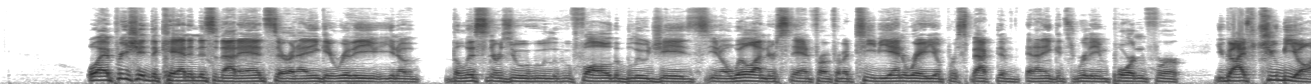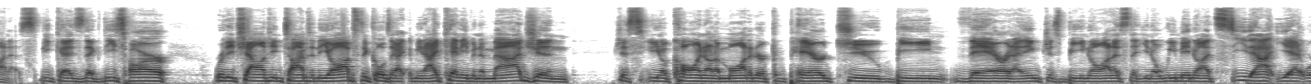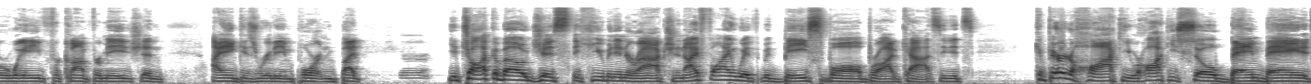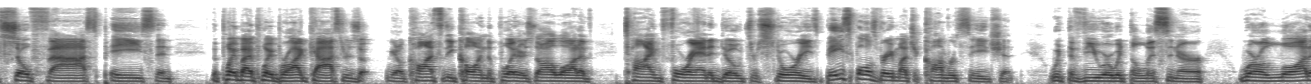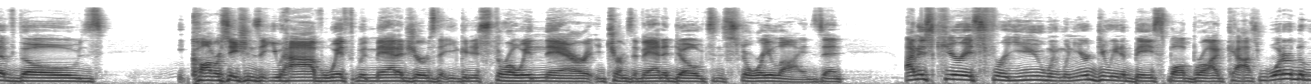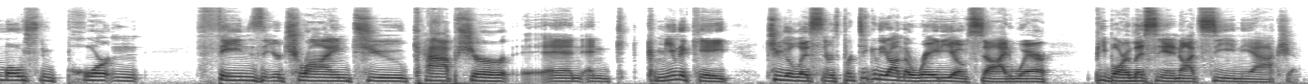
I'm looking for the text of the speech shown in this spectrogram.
Well, I appreciate the candidness of that answer, and I think it really, you know, the listeners who, who who follow the Blue Jays, you know, will understand from from a TV and radio perspective, and I think it's really important for you guys to be honest because like these are really challenging times and the obstacles. I, I mean, I can't even imagine just you know calling on a monitor compared to being there and i think just being honest that you know we may not see that yet we're waiting for confirmation i think is really important but. You talk about just the human interaction and i find with with baseball broadcasting it's compared to hockey where hockey's so bang bang it's so fast paced and the play-by-play broadcasters you know constantly calling the play there's not a lot of time for anecdotes or stories. Baseball is very much a conversation with the viewer, with the listener, where a lot of those conversations that you have with with managers that you can just throw in there in terms of anecdotes and storylines and i'm just curious for you when, when you're doing a baseball broadcast what are the most important things that you're trying to capture and and communicate to the listeners, particularly on the radio side where people are listening and not seeing the action?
